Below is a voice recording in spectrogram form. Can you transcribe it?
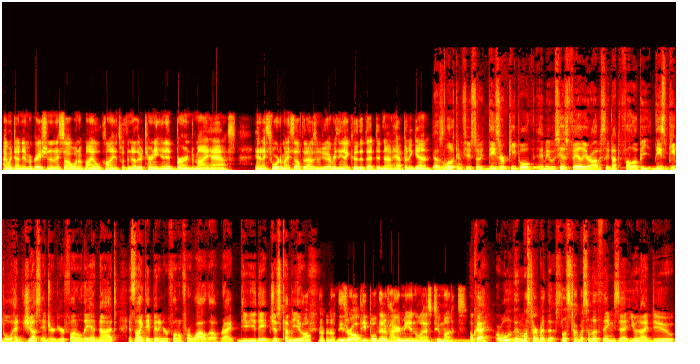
I went down to immigration and I saw one of my old clients with another attorney and it burned my ass and I swore to myself that I was going to do everything I could that that did not happen again. I was a little confused. So these are people. I mean, it was his failure, obviously, not to follow up. But these people had just entered your funnel. They had not. It's not like they've been in your funnel for a while, though, right? You, you, they had just come to you. Oh no, no, no. These are all people that have hired me in the last two months. Okay. Or well, then let's talk about this. Let's talk about some of the things that you and I do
